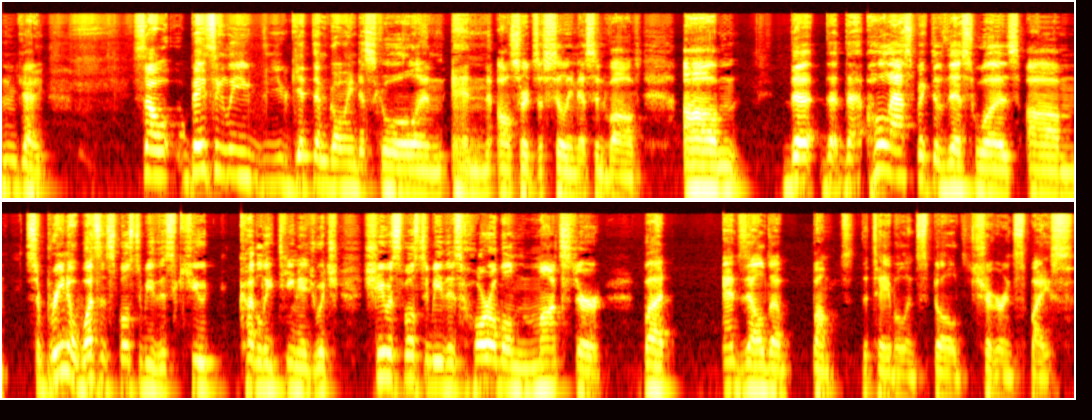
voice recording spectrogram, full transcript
Okay. So basically, you, you get them going to school and and all sorts of silliness involved. Um, the, the the whole aspect of this was um, Sabrina wasn't supposed to be this cute, cuddly teenage witch. She was supposed to be this horrible monster but Aunt Zelda bumped the table and spilled sugar and spice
